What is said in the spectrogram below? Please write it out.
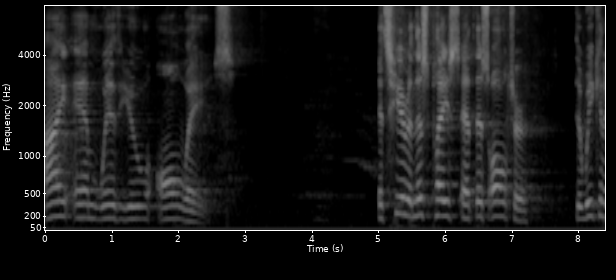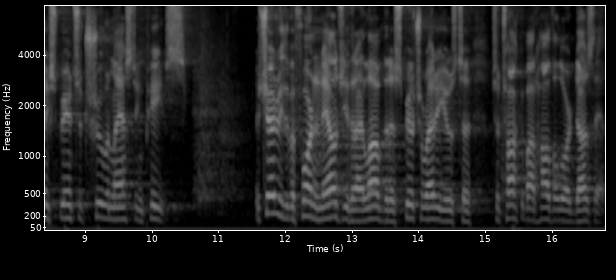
I am with you always. It's here in this place at this altar that we can experience a true and lasting peace. I shared with you before an analogy that I love that a spiritual writer used to, to talk about how the Lord does that.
